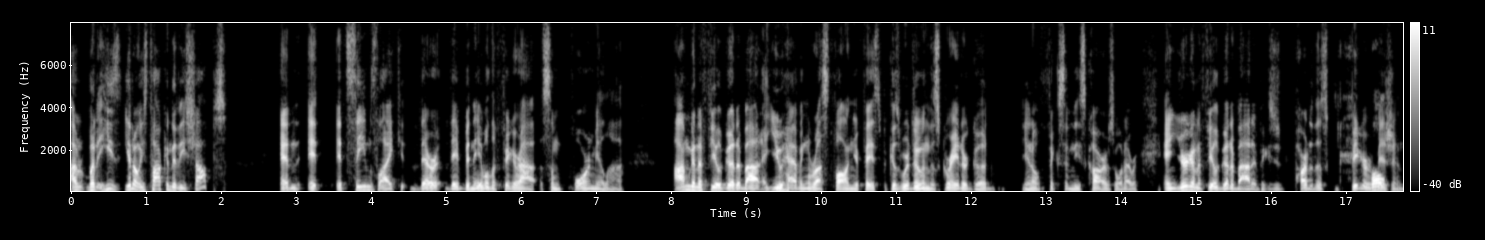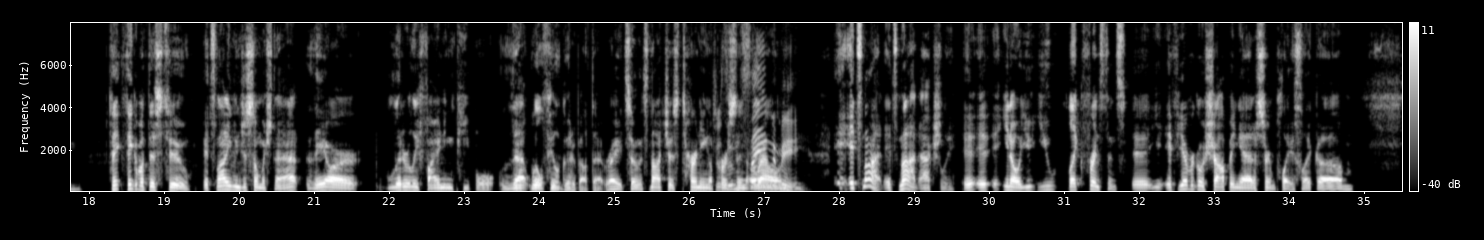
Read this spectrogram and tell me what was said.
Um, but he's you know he's talking to these shops, and it it seems like they're they've been able to figure out some formula. I'm gonna feel good about you having rust fall on your face because we're doing this greater good. You know, fixing these cars or whatever, and you're gonna feel good about it because you're part of this bigger Well, vision. think think about this too. It's not even just so much that they are literally finding people that will feel good about that, right? So it's not just turning a Which is person around. to me. It's not. It's not actually. It, it, it- you know, you you like for instance, uh, if you ever go shopping at a certain place, like um,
